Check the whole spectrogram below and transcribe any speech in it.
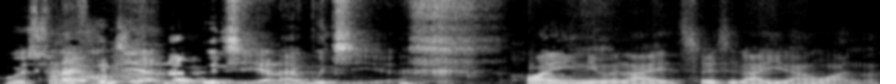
为什么？来不及了，来不及了，来不及了！欢迎你们来，随时来宜兰玩了。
